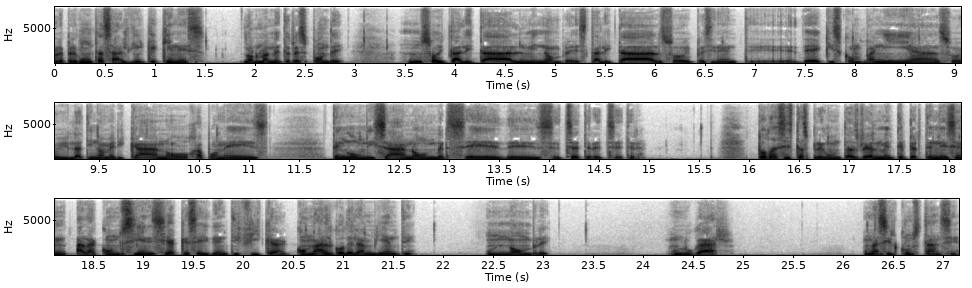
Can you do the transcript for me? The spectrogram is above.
Le preguntas a alguien que quién es, normalmente responde, soy tal y tal, mi nombre es tal y tal, soy presidente de X compañía, soy latinoamericano o japonés, tengo un Nissan o un Mercedes, etcétera, etcétera. Todas estas preguntas realmente pertenecen a la conciencia que se identifica con algo del ambiente, un nombre, un lugar, una circunstancia.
